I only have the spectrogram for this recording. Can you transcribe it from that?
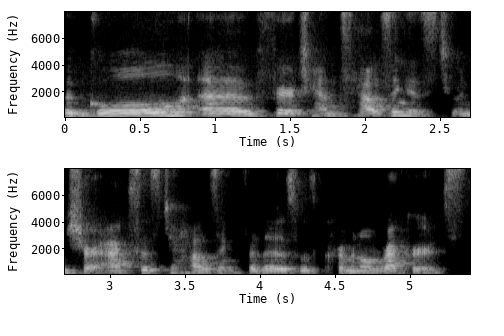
The goal of fair chance housing is to ensure access to housing for those with criminal records.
